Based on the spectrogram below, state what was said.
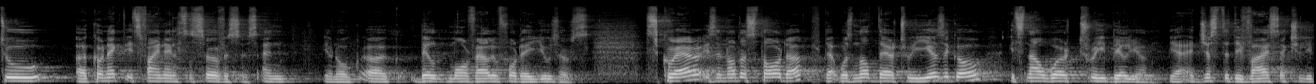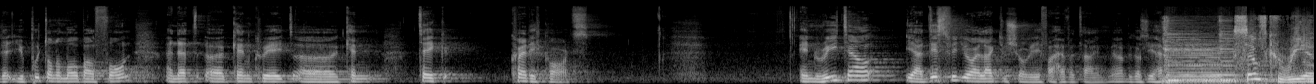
to uh, connect its financial services and you know, uh, build more value for their users. Square is another startup that was not there two years ago. It's now worth three billion. Yeah, it's just a device actually that you put on a mobile phone and that uh, can create, uh, can take credit cards. In retail, yeah, this video I like to show you if I have a time, yeah, because you have. South Korea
